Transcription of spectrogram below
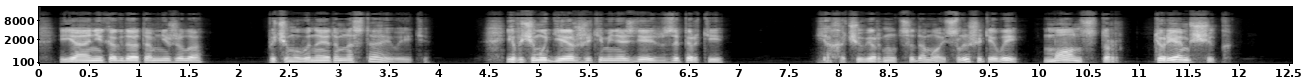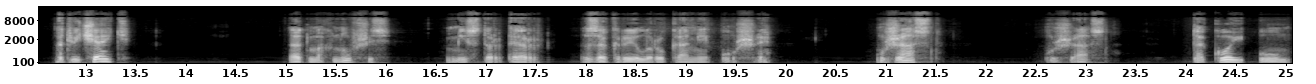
— Я никогда там не жила. Почему вы на этом настаиваете? И почему держите меня здесь в заперти? Я хочу вернуться домой. Слышите вы? Монстр! Тюремщик! Отвечайте. Отмахнувшись, мистер Р. закрыл руками уши. Ужасно! Ужасно! Такой ум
